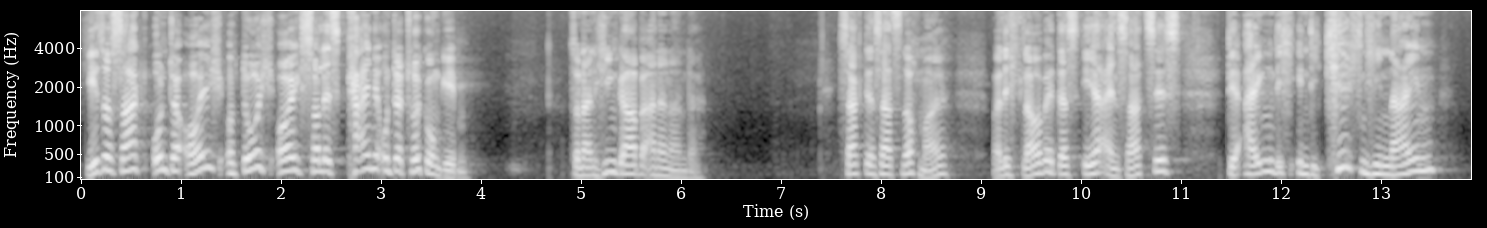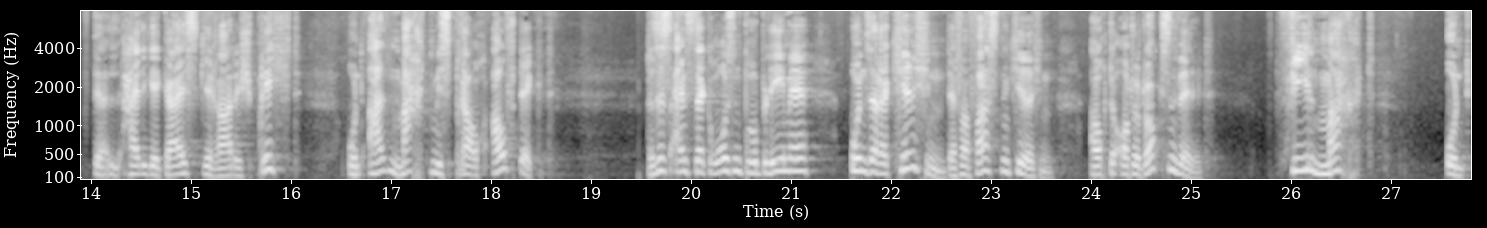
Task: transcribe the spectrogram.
Jesus sagt, unter euch und durch euch soll es keine Unterdrückung geben, sondern Hingabe aneinander. Ich sage den Satz nochmal, weil ich glaube, dass er ein Satz ist, der eigentlich in die Kirchen hinein der Heilige Geist gerade spricht und allen Machtmissbrauch aufdeckt. Das ist eines der großen Probleme unserer Kirchen, der verfassten Kirchen, auch der orthodoxen Welt. Viel Macht und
